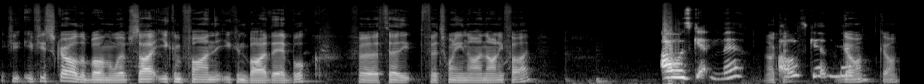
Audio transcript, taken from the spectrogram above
If you if you scroll at the bottom of the website, you can find that you can buy their book for thirty for twenty nine ninety five. I was getting there. Okay, I was getting there. go on, go on.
